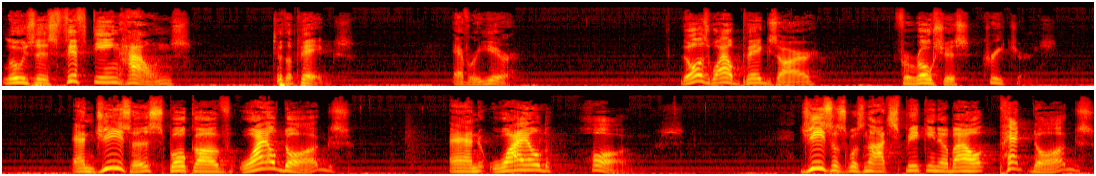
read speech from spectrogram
loses 15 hounds to the pigs every year. Those wild pigs are ferocious creatures. And Jesus spoke of wild dogs and wild hogs. Jesus was not speaking about pet dogs,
